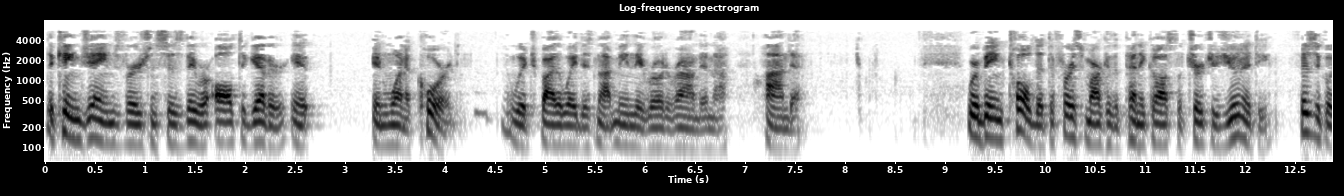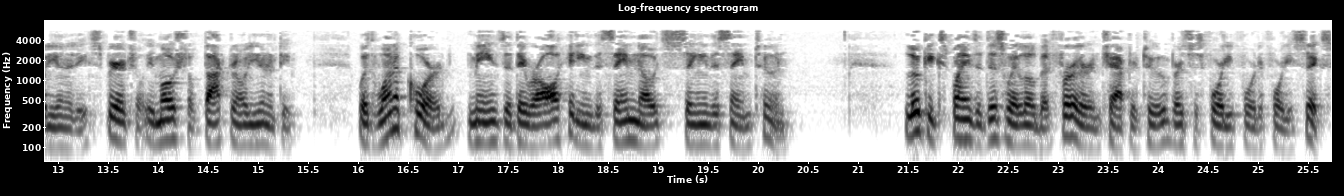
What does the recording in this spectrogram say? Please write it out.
The King James Version says they were all together in one accord, which, by the way, does not mean they rode around in a Honda. We're being told that the first mark of the Pentecostal church is unity, physical unity, spiritual, emotional, doctrinal unity. With one accord means that they were all hitting the same notes, singing the same tune. Luke explains it this way a little bit further in chapter 2, verses 44 to 46.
